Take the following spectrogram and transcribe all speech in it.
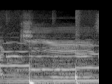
aqui.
